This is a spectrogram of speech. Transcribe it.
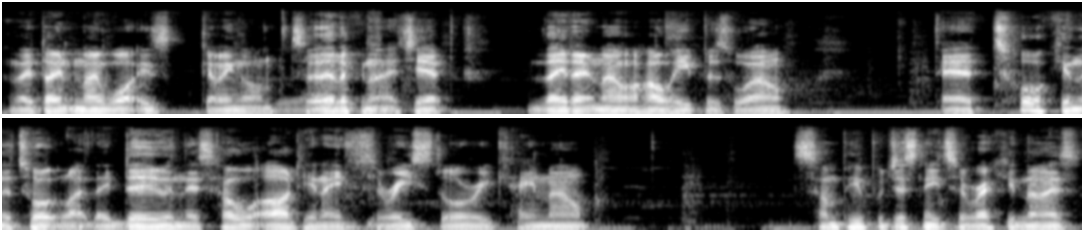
and they don't know what is going on. So they're looking at that chip, they don't know a whole heap as well. They're talking the talk like they do, and this whole RDNA 3 story came out. Some people just need to recognize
